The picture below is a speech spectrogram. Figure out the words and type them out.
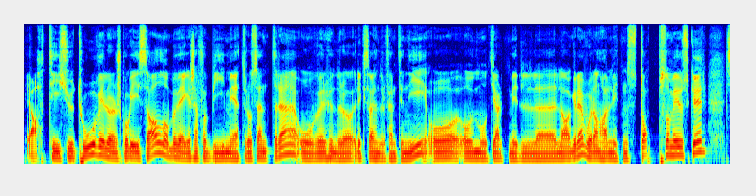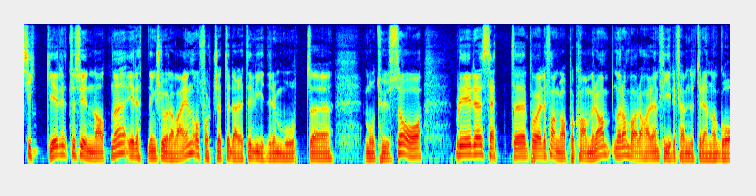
ja, 10.22 ved Lørenskog ishall og beveger seg forbi metrosenteret over rv. 159 og, og mot hjelpemiddellageret, hvor han har en liten stopp, som vi husker. Kikker tilsynelatende i retning Sloraveien og fortsetter deretter videre mot, uh, mot huset. og blir sett på, eller fanga opp på kamera når han bare har en fire-fem minutter igjen å gå.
